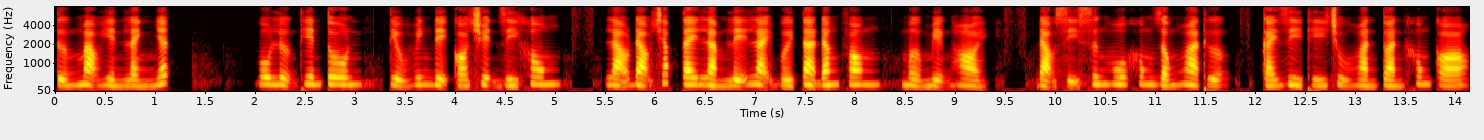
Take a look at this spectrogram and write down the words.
tướng mạo hiền lành nhất. Vô lượng thiên tôn, tiểu vinh đệ có chuyện gì không? Lão đạo chắp tay làm lễ lại với tả Đăng Phong, mở miệng hỏi. Đạo sĩ xưng hô không giống hòa thượng, cái gì thí chủ hoàn toàn không có,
